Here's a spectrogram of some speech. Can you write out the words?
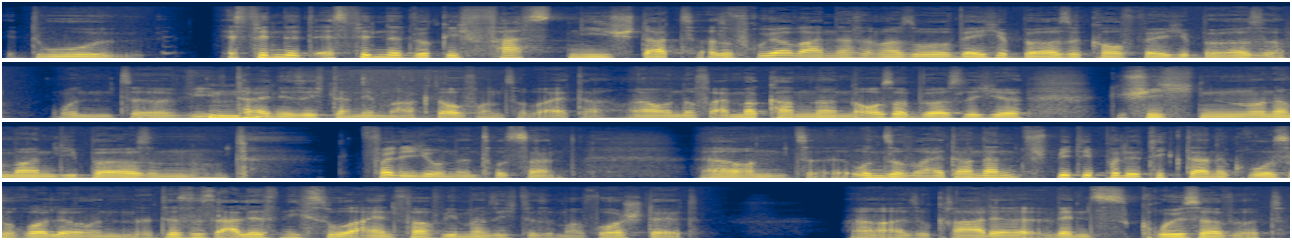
äh, du es findet es findet wirklich fast nie statt. Also früher waren das immer so, welche Börse kauft welche Börse und äh, wie Mhm. teilen die sich dann den Markt auf und so weiter. Ja, und auf einmal kamen dann außerbörsliche Geschichten und dann waren die Börsen völlig uninteressant. Ja, und, äh, und so weiter. Und dann spielt die Politik da eine große Rolle und das ist alles nicht so einfach, wie man sich das immer vorstellt. Ja, also gerade wenn es größer wird.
